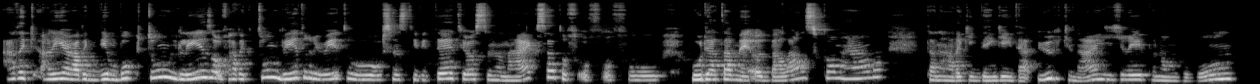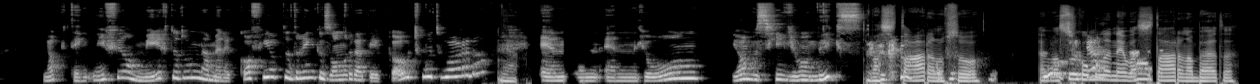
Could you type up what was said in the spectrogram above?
Had ik, allee, had ik die boek toen gelezen, of had ik toen beter geweten hoe hoogsensitiviteit juist in een haak zat, of, of, of hoe, hoe dat, dat mij uit balans kon halen, dan had ik denk ik dat uurtje aangegrepen om gewoon, ja, ik denk niet veel meer te doen dan met een koffie op te drinken zonder dat die koud moet worden. Ja. En, en, en gewoon, ja, misschien gewoon niks. Wat staren of zo. En wat schommelen en wat staren naar buiten.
